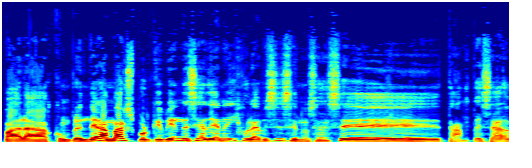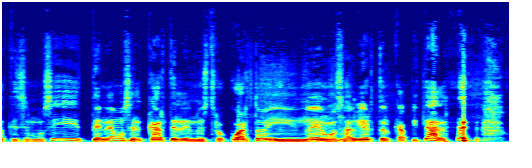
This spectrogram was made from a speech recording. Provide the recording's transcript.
para comprender a Marx, porque bien decía Diana, híjole, a veces se nos hace tan pesado que decimos, sí, tenemos el cártel en nuestro cuarto y no hemos abierto el capital.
